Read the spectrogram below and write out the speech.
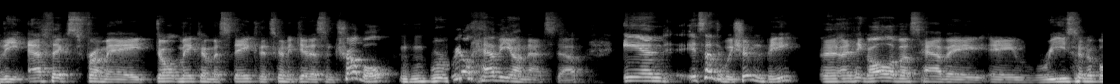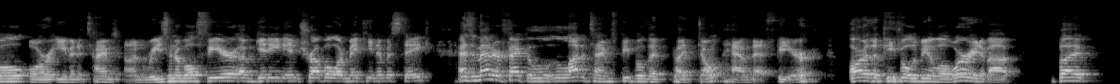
the ethics from a don't make a mistake that's going to get us in trouble. Mm-hmm. We're real heavy on that stuff, and it's not that we shouldn't be. I think all of us have a a reasonable or even at times unreasonable fear of getting in trouble or making a mistake. As a matter of fact, a lot of times people that probably don't have that fear are the people to be a little worried about. But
